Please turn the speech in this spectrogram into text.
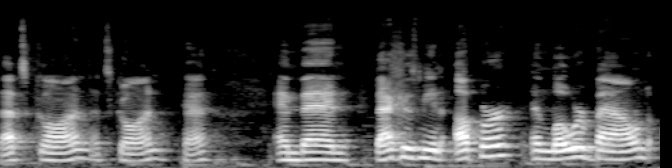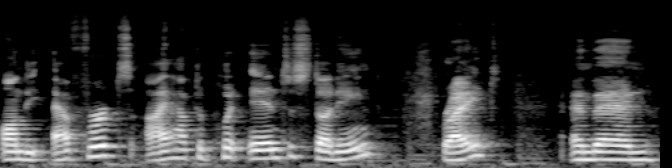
That's gone, that's gone, okay. And then that gives me an upper and lower bound on the efforts I have to put into studying, right? And then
